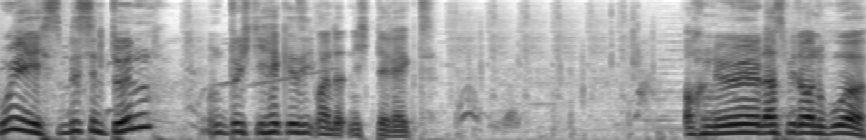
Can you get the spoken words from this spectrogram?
Hui, ist ein bisschen dünn. Und durch die Hecke sieht man das nicht direkt. Och nö, lass mich doch in Ruhe.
